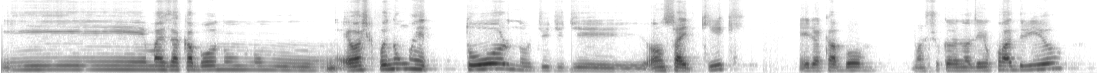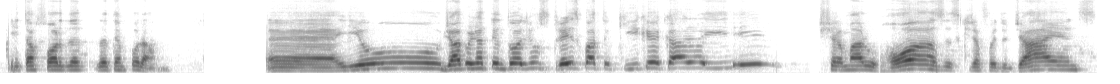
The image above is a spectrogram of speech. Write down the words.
E mas acabou num, num- eu acho que foi num retorno de, de, de onside kick, ele acabou machucando ali o quadril e tá fora da, da temporada. É, e o Jaguar já tentou ali uns três, quatro kicker, cara, e chamaram o Rosas, que já foi do Giants,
